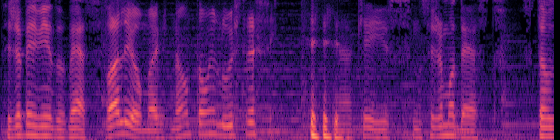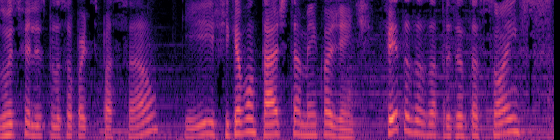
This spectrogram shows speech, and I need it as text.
Seja bem-vindo, Bessa. Valeu, mas não tão ilustre assim. Ah, que isso, não seja modesto. Estamos muito felizes pela sua participação e fique à vontade também com a gente. Feitas as apresentações,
